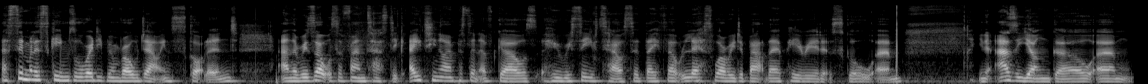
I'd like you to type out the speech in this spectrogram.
a similar scheme's already been rolled out in Scotland, and the results are fantastic. 89% of girls who received TAL said they felt less worried about their period at school. Um, you know, as a young girl, um,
